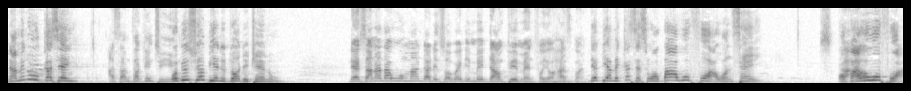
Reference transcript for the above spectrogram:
na wo kasa yi As I'm talking to you, obi nso abie ne dɔɔ de twɛn no there's another woman that is already made down payment for your husband. da bia meka sɛ sɛ ɔbaa a wɔnsɛe ɔbaa uh, uh,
